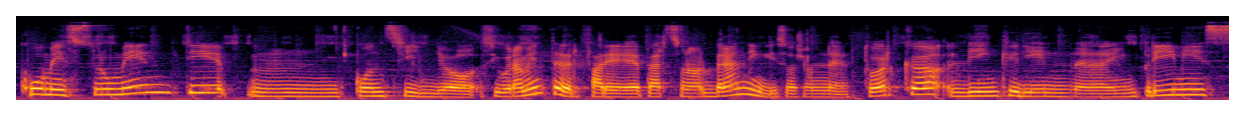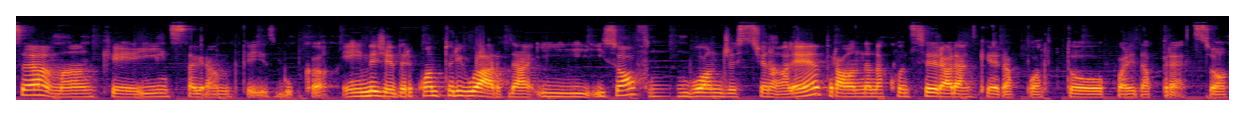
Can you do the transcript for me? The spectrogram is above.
Come strumenti mh, mm, consiglio sicuramente per fare personal branding i social network, LinkedIn in primis, ma anche Instagram, Facebook. E invece per quanto riguarda i, i soft, un buon gestionale, però andando a considerare anche il rapporto qualità-prezzo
